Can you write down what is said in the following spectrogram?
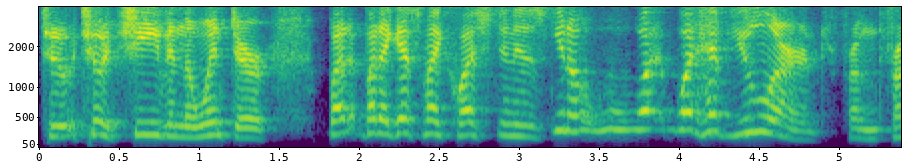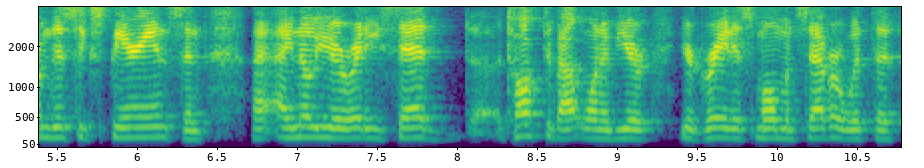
to to achieve in the winter. But but I guess my question is, you know, what what have you learned from from this experience? And I, I know you already said uh, talked about one of your your greatest moments ever with the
